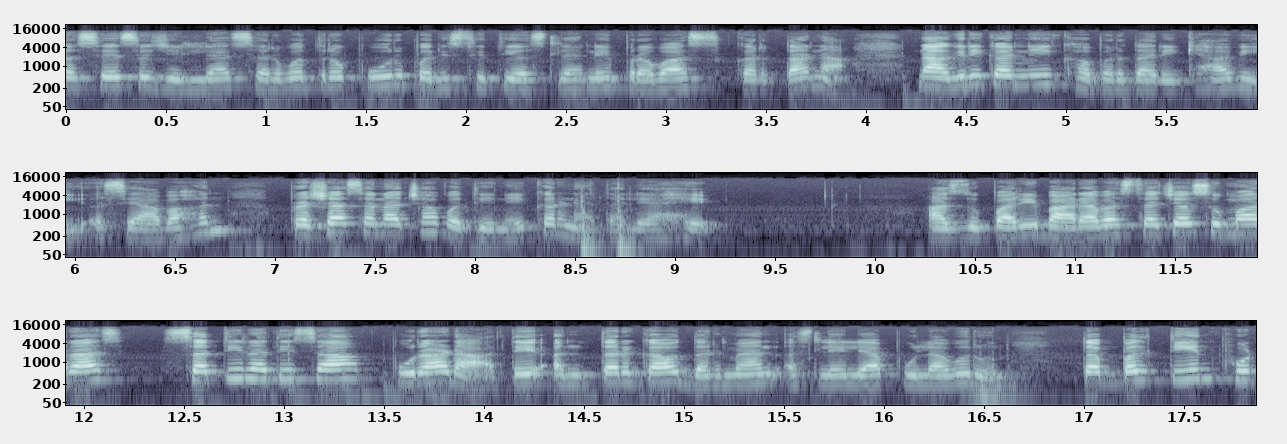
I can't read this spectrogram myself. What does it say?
तसेच जिल्ह्यात सर्वत्र पूर परिस्थिती असल्याने प्रवास करताना नागरिकांनी खबरदारी घ्यावी असे आवाहन प्रशासनाच्या वतीने करण्यात आले आहे. आज दुपारी बारा वाजताच्या सुमारास सती नदीचा पुराडा ते अंतरगाव दरम्यान असलेल्या पुलावरून तब्बल तीन फूट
